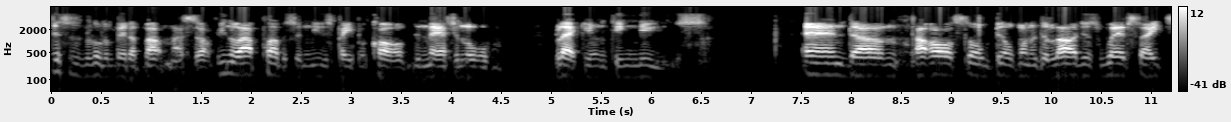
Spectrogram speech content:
this is a little bit about myself. You know, I publish a newspaper called the National Black Unity News. And um, I also built one of the largest websites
